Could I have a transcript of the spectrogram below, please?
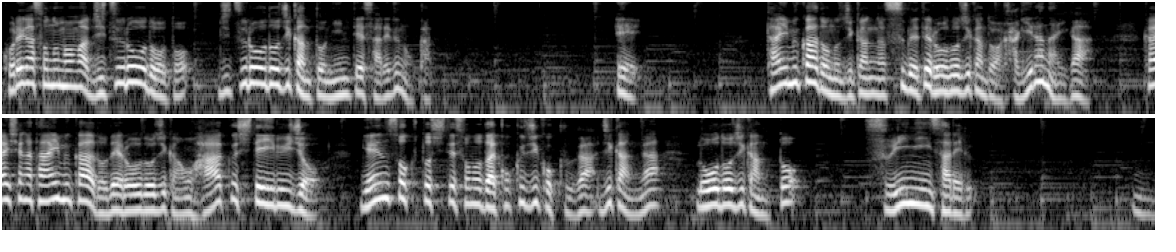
これがそのまま実労働と実労働時間と認定されるのか。A タイムカードの時間が全て労働時間とは限らないが会社がタイムカードで労働時間を把握している以上原則としてその打刻時刻が時間が労働時間と推認される、うん、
